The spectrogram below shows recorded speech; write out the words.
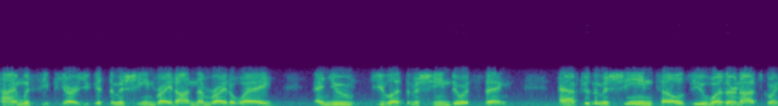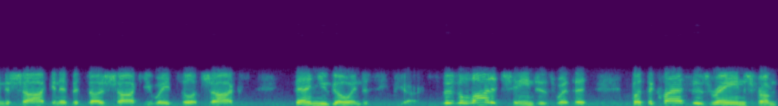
time with CPR. You get the machine right on them right away, and you you let the machine do its thing. After the machine tells you whether or not it's going to shock, and if it does shock, you wait till it shocks then you go into CPR. there's a lot of changes with it, but the classes range from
